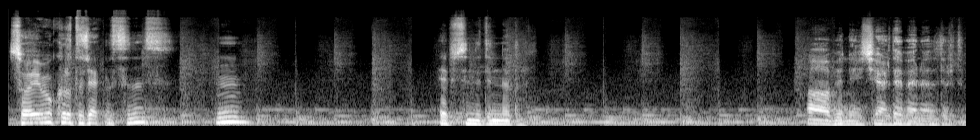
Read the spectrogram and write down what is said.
Soyumu kurutacak mısınız? Hı? Hepsini dinledim. Abini içeride ben öldürdüm.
